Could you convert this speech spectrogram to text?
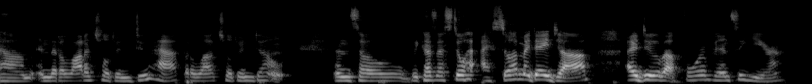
um, and that a lot of children do have, but a lot of children don't. And so, because I still ha- I still have my day job, I do about four events a year,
